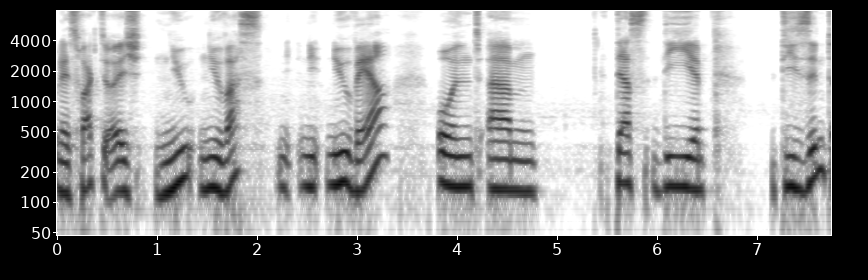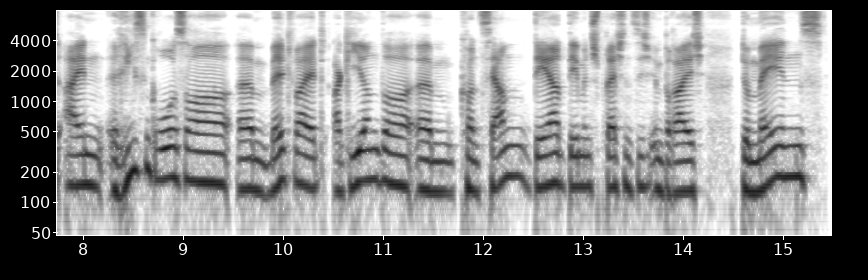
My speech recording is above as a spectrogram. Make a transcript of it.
Und jetzt fragt ihr euch, New, New was? New, New wer? Und ähm, dass die die sind ein riesengroßer, ähm, weltweit agierender ähm, Konzern, der dementsprechend sich im Bereich Domains,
